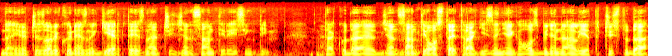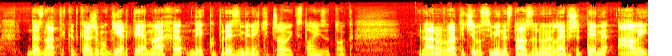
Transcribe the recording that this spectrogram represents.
Da, inače, Zore koji ne znaju, GRT znači Santi Racing Team. Tako da Jan Santi ostaje trag iza njega ozbiljan, ali eto čisto da, da znate kad kažemo GRT Yamaha, neko prezime, neki čovek stoji iza toga. Naravno, vratit ćemo se mi na stazu na one lepše teme, ali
